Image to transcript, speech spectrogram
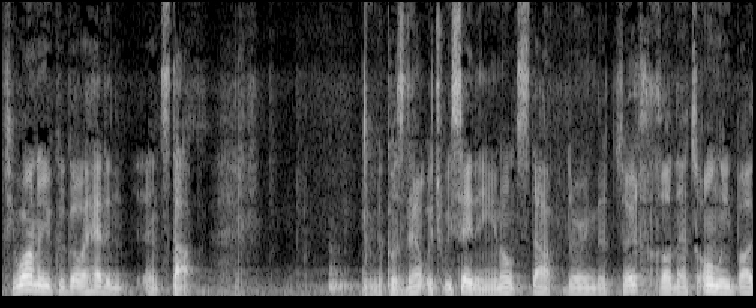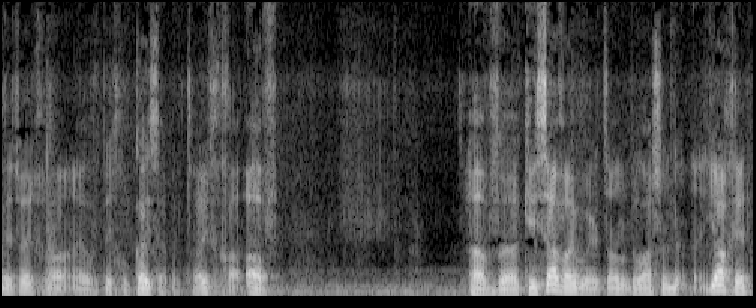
"If you want to, you could go ahead and, and stop." Because that which we say that you don't stop during the Teichacha, that's only by the Teichacha of Bichul Kaisa, the Teichacha of of uh, Kisavai, where it's only Belashon Yachid,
